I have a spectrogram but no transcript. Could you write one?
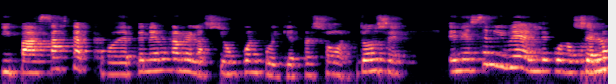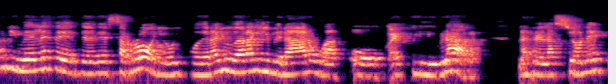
Y pasa hasta poder tener una relación con cualquier persona. Entonces, en ese nivel de conocer los niveles de, desarrollo y poder ayudar a liberar o a, equilibrar las relaciones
